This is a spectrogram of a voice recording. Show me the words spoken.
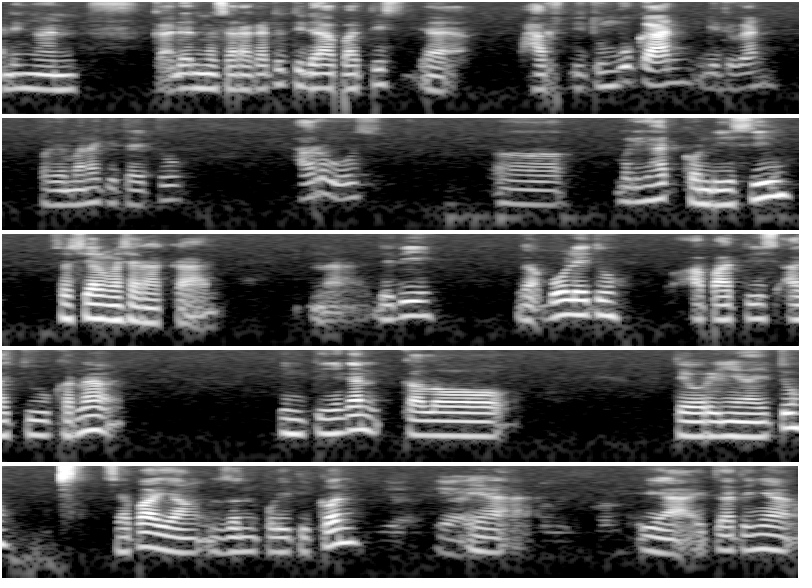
dengan keadaan masyarakat itu tidak apatis ya harus ditumbuhkan gitu kan. Bagaimana kita itu harus eh, melihat kondisi sosial masyarakat. Nah jadi nggak boleh tuh apatis acuh karena intinya kan kalau teorinya itu siapa yang zon politikon? Ya, ya. Ya itu artinya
